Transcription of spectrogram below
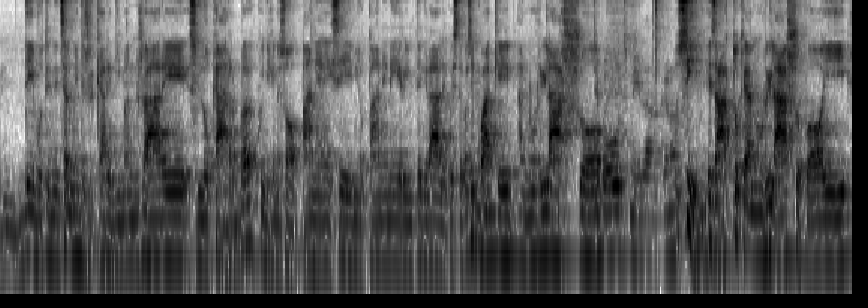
devo tendenzialmente cercare di mangiare slow carb, quindi che ne so, pane ai semi o pane nero integrale, queste cose qua mm. che hanno un rilascio... Tipo oatmeal anche, no? Sì, esatto, che hanno un rilascio poi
